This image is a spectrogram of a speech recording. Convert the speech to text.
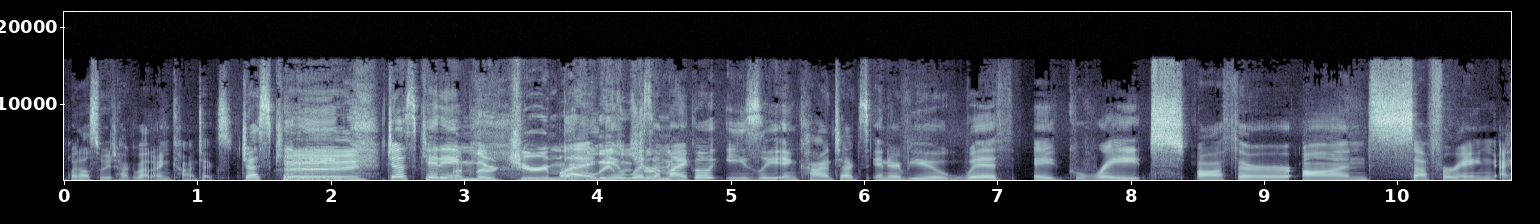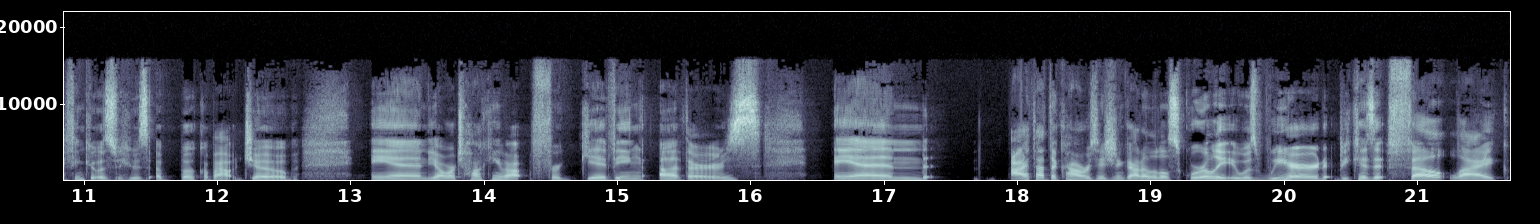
what else did we talk about in context? Just kidding. Hey. Just kidding. Another cheery Michael but it Easley was a. Michael Easley in context interview with a great author on suffering. I think it was he was a book about Job, and y'all were talking about forgiving others, and I thought the conversation got a little squirrely. It was weird because it felt like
